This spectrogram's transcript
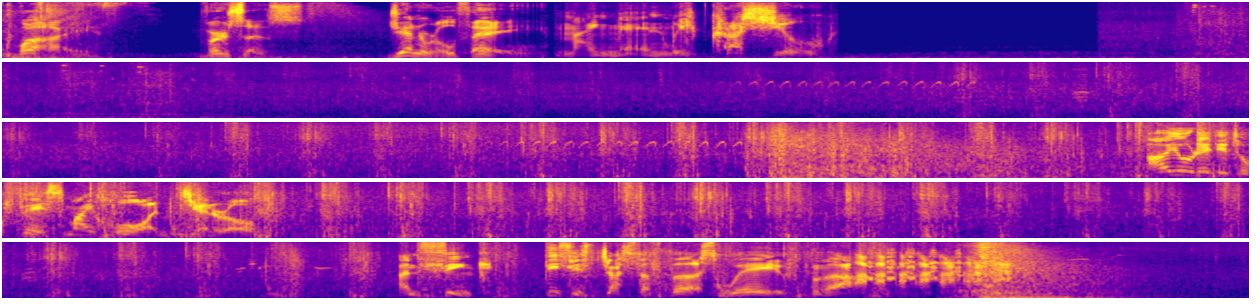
Kwai versus General Fai. My men will crush you. Are you ready to face my horde, General? And think, this is just the first wave.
